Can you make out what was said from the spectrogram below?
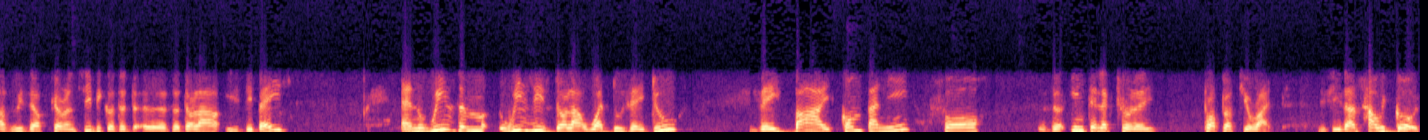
as reserve currency because the, uh, the dollar is debased. And with, the, with this dollar, what do they do? They buy company for the intellectual property right. You see, that's how it goes.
